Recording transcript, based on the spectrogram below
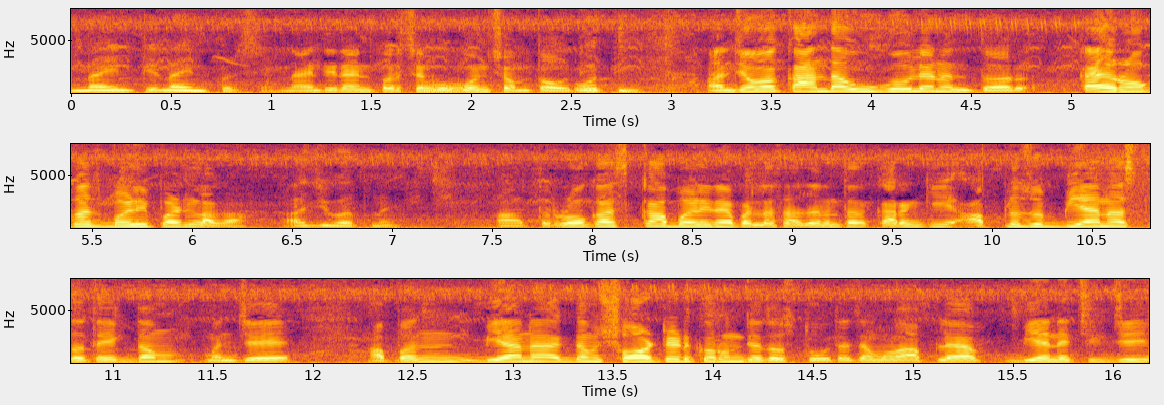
ninety nine percent ninety nine percent हो. उगवण क्षमता होती होती आणि जेव्हा कांदा उगवल्यानंतर काय रोगास बळी पडला का अजिबात नाही हा तर रोगास का बळी नाही पडला साधारणतः कारण की आपलं जो बियाणं असतं ते एकदम म्हणजे आपण बियाणं एकदम शॉर्टेड करून देत असतो त्याच्यामुळे आपल्या बियाण्याची जी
